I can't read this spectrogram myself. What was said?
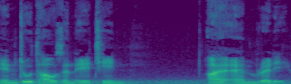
in 2018? I am ready.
